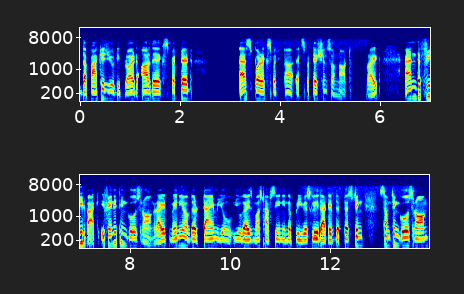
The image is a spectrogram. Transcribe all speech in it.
the package you deployed are they expected as per expect, uh, expectations or not right? And the feedback if anything goes wrong right? Many of the time you you guys must have seen in the previously that if the testing something goes wrong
